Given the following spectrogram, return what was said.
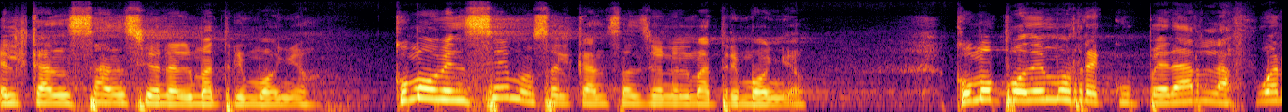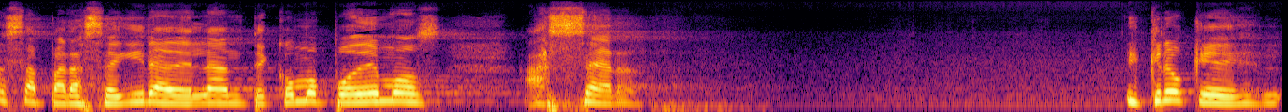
el, cansancio en el matrimonio? ¿Cómo vencemos el cansancio en el matrimonio? ¿Cómo podemos recuperar la fuerza para seguir adelante? ¿Cómo podemos hacer? Y creo que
